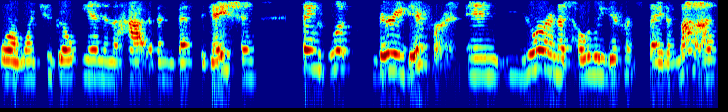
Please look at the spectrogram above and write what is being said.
or once you go in in the height of an investigation, things look very different and you're in a totally different state of mind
